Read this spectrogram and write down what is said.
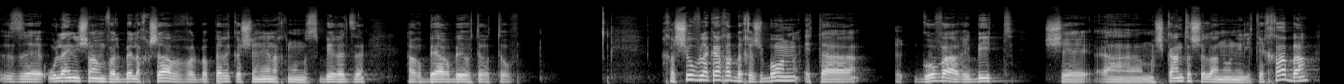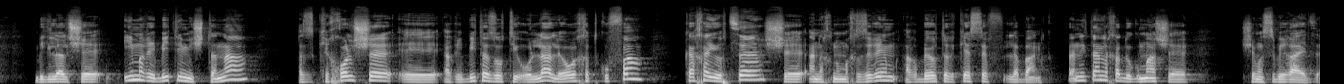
זה אולי נשמע מבלבל עכשיו, אבל בפרק השני אנחנו נסביר את זה הרבה הרבה יותר טוב. חשוב לקחת בחשבון את גובה הריבית שהמשכנתה שלנו נלקחה בה, בגלל שאם הריבית היא משתנה, אז ככל שהריבית הזאת עולה לאורך התקופה, ככה יוצא שאנחנו מחזירים הרבה יותר כסף לבנק. ואני אתן לך דוגמה ש... שמסבירה את זה.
